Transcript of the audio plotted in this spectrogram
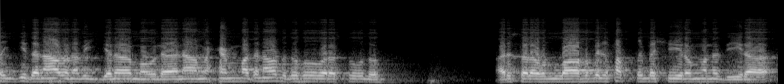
سيدنا ونبينا مولانا محمدا عبده ورسوله أرسله الله بالحق بشيرا ونذيرا.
